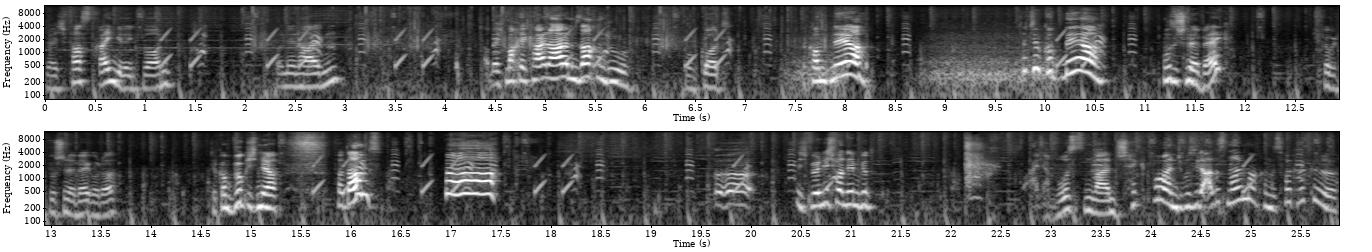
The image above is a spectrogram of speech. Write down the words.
Wäre ich fast reingelegt worden. Von den halben. Aber ich mache hier keine halben Sachen, du. Oh Gott. Er kommt näher. Der Typ kommt näher. Muss ich schnell weg? Ich glaube, ich muss schnell weg, oder? Der kommt wirklich näher. Verdammt. Ah. Äh, ich will nicht von dem... Ge Alter, wo ist denn mal ein Checkpoint? Ich muss wieder alles neu machen. Das ist voll kacke.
